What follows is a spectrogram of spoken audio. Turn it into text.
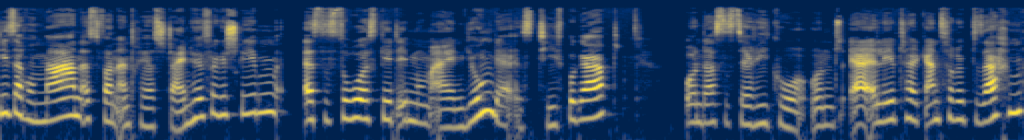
Dieser Roman ist von Andreas Steinhöfel geschrieben. Es ist so, es geht eben um einen Jungen, der ist tiefbegabt und das ist der Rico und er erlebt halt ganz verrückte Sachen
